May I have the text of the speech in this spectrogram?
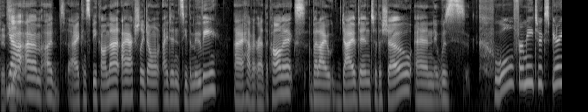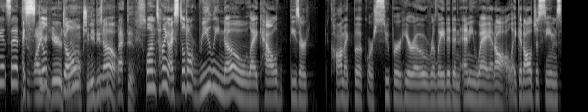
It's, Yeah, um, I, I can speak on that. I actually don't. I didn't see the movie. I haven't read the comics, but I dived into the show, and it was cool for me to experience it. This I is why still you're here, don't We need these know. perspectives. Well, I'm telling you, I still don't really know like how these are comic book or superhero related in any way at all. Like it all just seems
